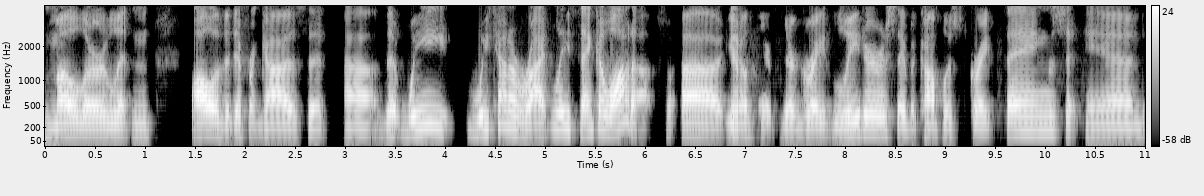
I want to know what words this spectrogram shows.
Mohler, Litton, all of the different guys that uh, that we we kind of rightly think a lot of. Uh, you yeah. know, they're, they're great leaders. They've accomplished great things, and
